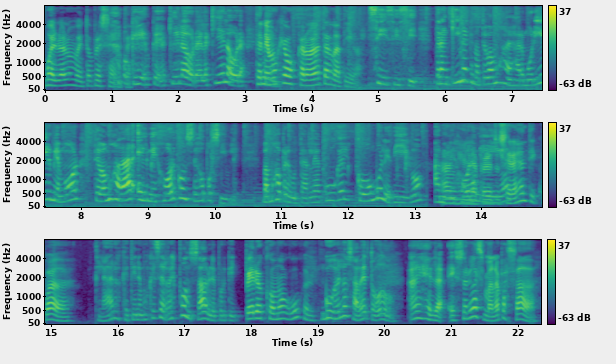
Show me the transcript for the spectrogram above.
Vuelve al momento presente. Ok, ok, aquí y la hora, aquí y la hora. Tenemos que buscar una alternativa. Sí, sí, sí. Tranquila que no te vamos a dejar morir, mi amor. Te vamos a dar el mejor consejo posible. Vamos a preguntarle a Google cómo le digo a mi mejor Ángela, amiga. pero tú eres anticuada. Claro, es que tenemos que ser responsables porque Pero ¿cómo Google? Google lo sabe todo. Ángela, eso era la semana pasada.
